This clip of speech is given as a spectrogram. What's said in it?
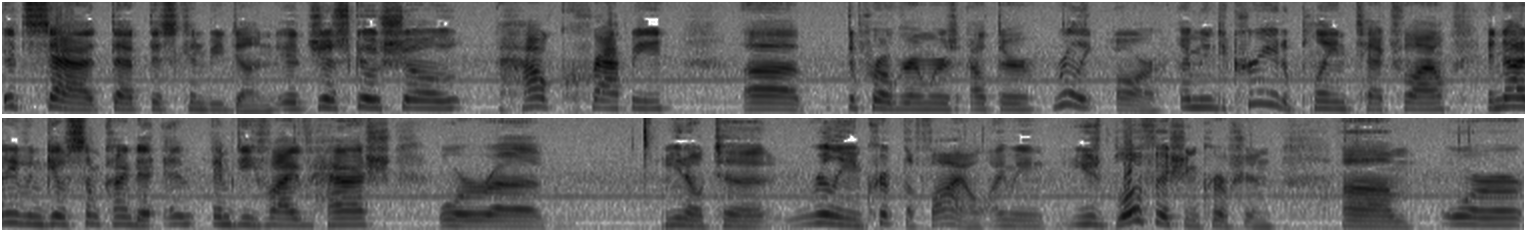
it's sad that this can be done. It just goes show how crappy uh, the programmers out there really are. I mean, to create a plain text file and not even give some kind of M- MD5 hash or, uh, you know, to really encrypt the file. I mean, use Blowfish encryption um, or,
